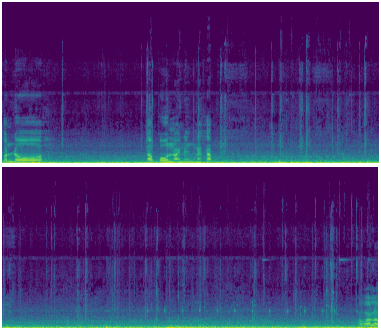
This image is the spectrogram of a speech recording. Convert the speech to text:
คอนโดเตาปูนหน่อยหนึ่งนะครับ เพราะว่าเรา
